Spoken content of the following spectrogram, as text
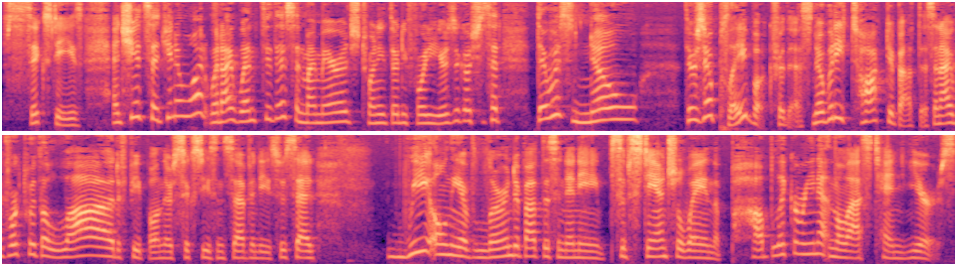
60s, and she had said, you know what? When I went through this in my marriage 20, 30, 40 years ago, she said there was no there's no playbook for this. Nobody talked about this. And I've worked with a lot of people in their 60s and 70s who said, we only have learned about this in any substantial way in the public arena in the last 10 years.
